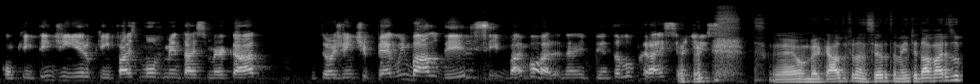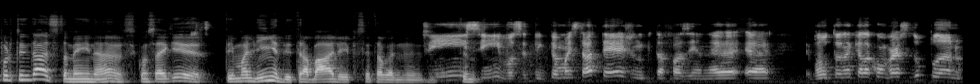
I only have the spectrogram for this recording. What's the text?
com quem tem dinheiro, quem faz movimentar esse mercado. Então a gente pega o embalo deles e vai embora, né? E tenta lucrar em cima disso. É, o mercado financeiro também te dá várias oportunidades também, né? Você consegue ter uma linha de trabalho aí pra você trabalhar. Sim, você... sim, você tem que ter uma estratégia no que tá fazendo. É, é, voltando àquela conversa do plano.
